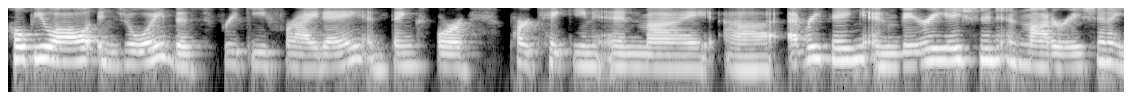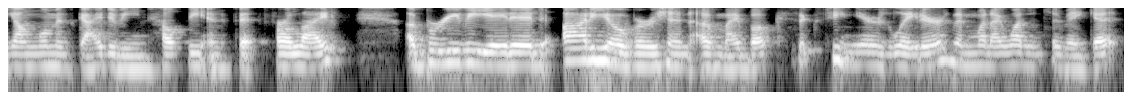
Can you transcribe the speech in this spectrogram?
hope you all enjoyed this Freaky Friday and thanks for partaking in my uh, Everything and Variation and Moderation, a young woman's guide to being healthy and fit for life, abbreviated audio version of my book 16 years later than when I wanted to make it.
